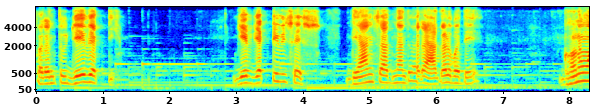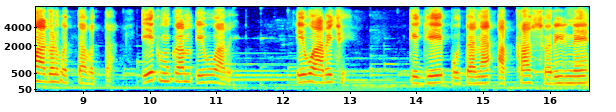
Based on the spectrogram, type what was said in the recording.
પરંતુ જે વ્યક્તિ જે વ્યક્તિ વિશેષ ધ્યાન સાધના દ્વારા આગળ વધે, ઘણું આગળ વધતા વધતા એક મુકામ એવો આવે એવો આવે છે કે જે પોતાના આખા શરીરને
